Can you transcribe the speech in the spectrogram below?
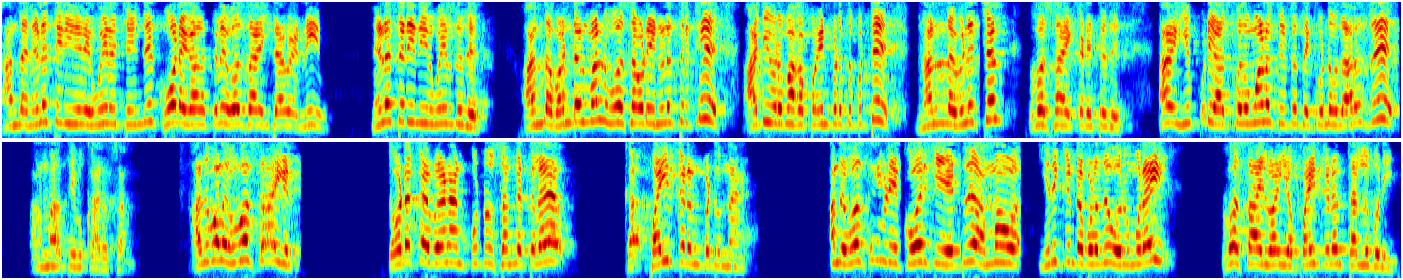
அந்த நிலத்தடி நீரை உயரச் செய்து கோடை காலத்தில் விவசாயி தேவை நீர். நிலத்தடி நீர் உயர்ந்தது. அந்த வண்டல் மண் விவசாயியுடைய நிலத்திற்கு அடியுரமாக பயன்படுத்தப்பட்டு நல்ல விளைச்சல் விவசாயி கிடைத்தது. ஆக இப்படி அற்புதமான திட்டத்தை கொண்டு வந்த அரசு அதிமுக அரசாங்கம். அதுபோல விவசாயிகள் தொடக்க வேளாண் கூட்டுறவு சங்கத்துல க- பயிர்க்கடன் பெற்றிருந்தாங்க. அந்த விவசாயியுடைய கோரிக்கையை ஏற்று அம்மா இருக்கின்ற பொழுது ஒரு முறை விவசாயிகள் வாங்கிய பயிர்கடன் தள்ளுபடி.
